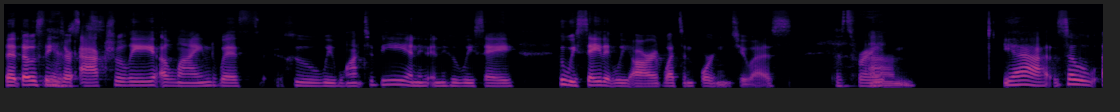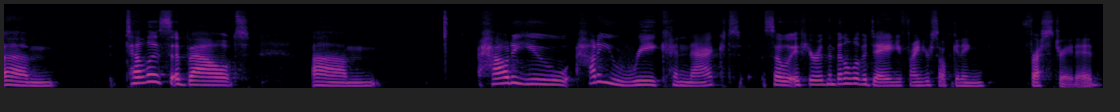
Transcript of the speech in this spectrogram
that those things yes. are actually aligned with who we want to be and, and who we say who we say that we are and what's important to us that's right um, yeah so um tell us about um how do you how do you reconnect so if you're in the middle of a day and you find yourself getting frustrated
